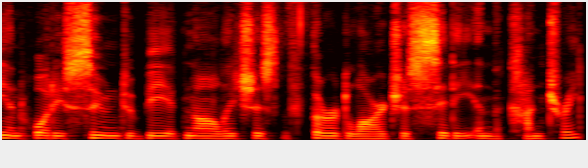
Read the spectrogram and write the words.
in what is soon to be acknowledged as the third largest city in the country.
